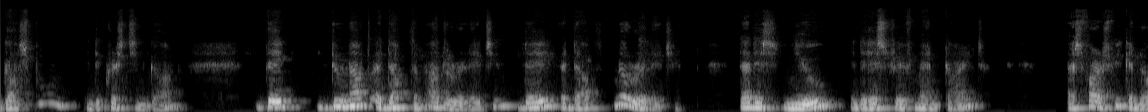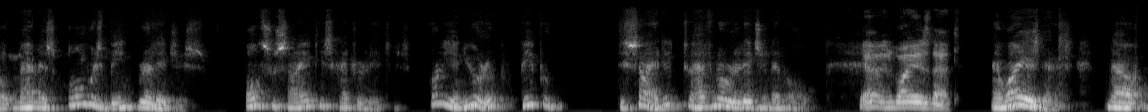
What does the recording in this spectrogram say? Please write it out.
gospel, in the Christian God, they do not adopt another religion, they adopt no religion. That is new in the history of mankind. As far as we can know, man has always been religious. All societies had religions. Only in Europe, people decided to have no religion at all. Yeah, and why is that? And why is that? Now,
